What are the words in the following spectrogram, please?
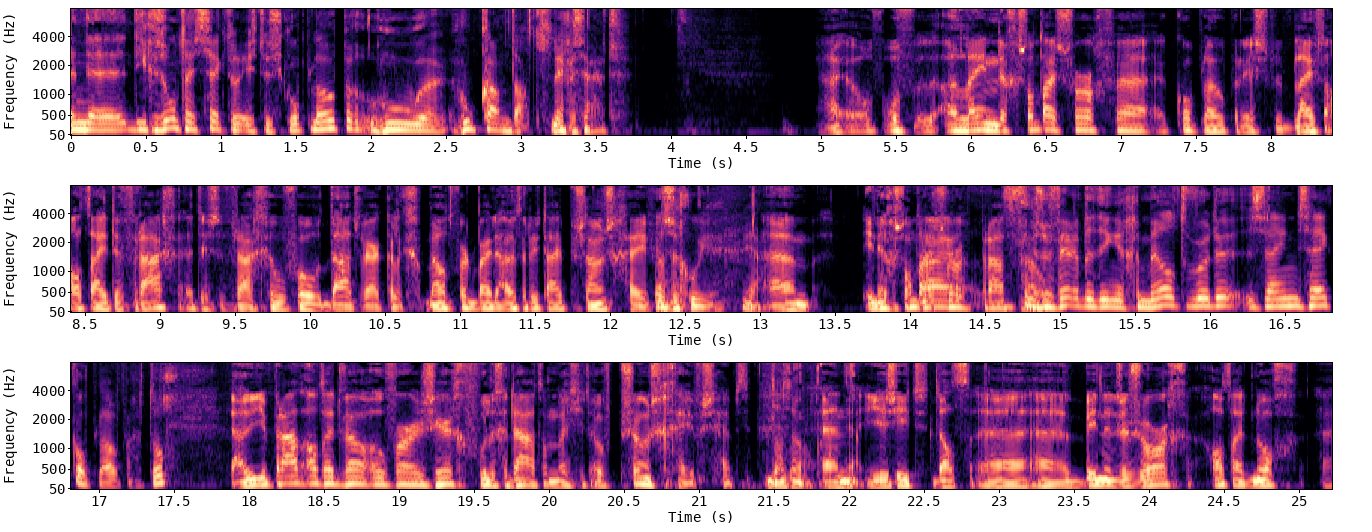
En uh, die gezondheidssector is dus koploper. Hoe, uh, hoe kan dat? Leg eens uit. Ja, of, of, alleen de gezondheidszorg uh, koploper is, blijft altijd de vraag. Het is de vraag hoeveel daadwerkelijk gemeld wordt bij de autoriteit persoonsgegevens. Dat is een goede. Ja. Um, in de gezondheidszorg praat voor zover de dingen gemeld worden, zijn zij koploper, toch? Ja, je praat altijd wel over zeer gevoelige data, omdat je het over persoonsgegevens hebt. Dat ook. En ja. je ziet dat uh, binnen de zorg altijd nog uh,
